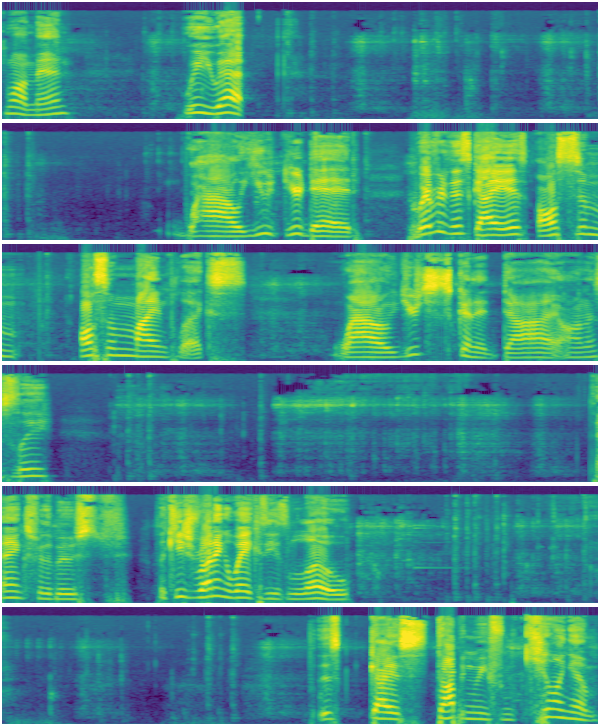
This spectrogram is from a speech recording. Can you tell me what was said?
Come on, man. Where you at? Wow, you you're dead. Whoever this guy is, awesome awesome mindplex. Wow, you're just gonna die, honestly. Thanks for the boost. Like he's running away because he's low. This guy is stopping me from killing him.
